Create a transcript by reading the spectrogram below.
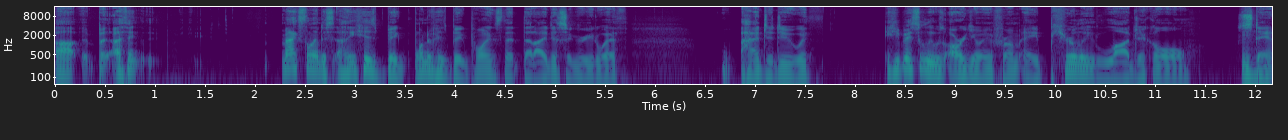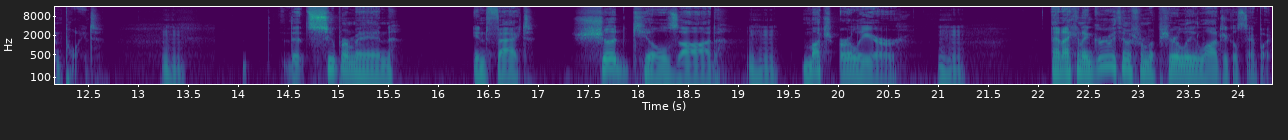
Uh, but I think Max Landis, I think his big one of his big points that that I disagreed with had to do with he basically was arguing from a purely logical Mhm. standpoint Mhm. that Superman, in fact, should kill Zod Mhm. much earlier. Mhm. And I can agree with him from a purely logical standpoint.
